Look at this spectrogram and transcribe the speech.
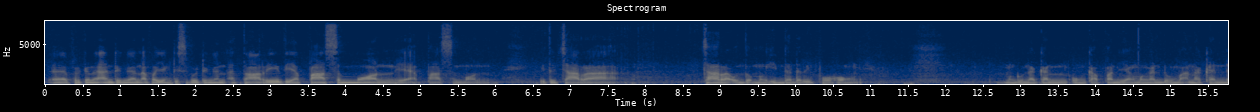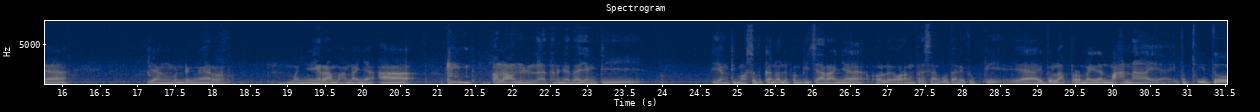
e, berkenaan dengan apa yang disebut dengan atarid ya pasemon ya pasemon itu cara cara untuk menghindar dari bohong menggunakan ungkapan yang mengandung makna ganda yang mendengar mengira maknanya A Alhamdulillah ternyata yang di yang dimaksudkan oleh pembicaranya oleh orang bersangkutan itu B ya itulah permainan makna ya. Itu itu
